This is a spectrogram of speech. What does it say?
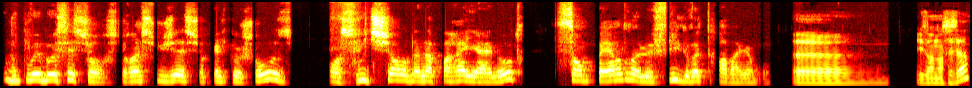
vous pouvez bosser sur sur un sujet, sur quelque chose, en switchant d'un appareil à un autre, sans perdre le fil de votre travail. En gros. Euh, ils ont annoncé ça?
